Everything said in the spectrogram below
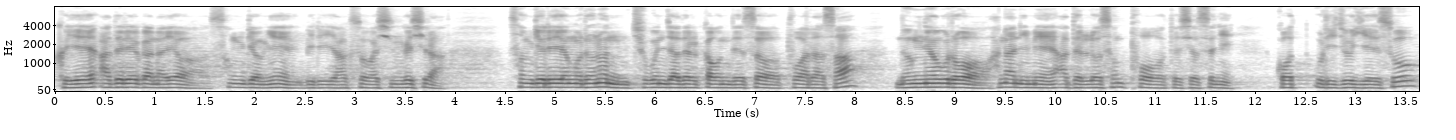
그의 아들에 관하여 성경에 미리 약속하신 것이라. 성결의 영으로는 죽은 자들 가운데서 부활하사 능력으로 하나님의 아들로 선포되셨으니 곧 우리 주 예수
